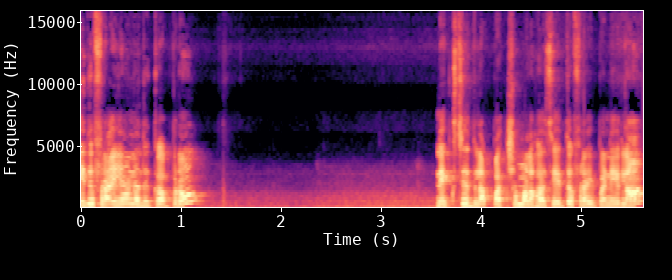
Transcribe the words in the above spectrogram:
இது ஃப்ரை ஆனதுக்கப்புறம் நெக்ஸ்ட் இதில் பச்சை மிளகா சேர்த்து ஃப்ரை பண்ணிடலாம்.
